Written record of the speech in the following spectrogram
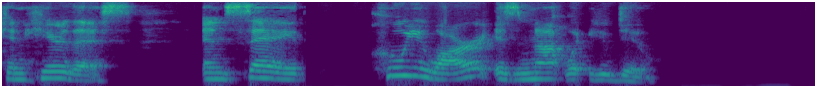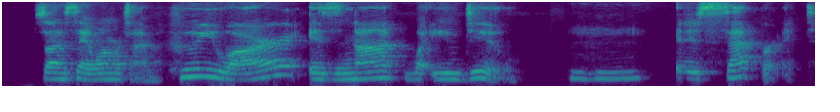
can hear this and say, who you are is not what you do. So I say it one more time who you are is not what you do, mm-hmm. it is separate.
